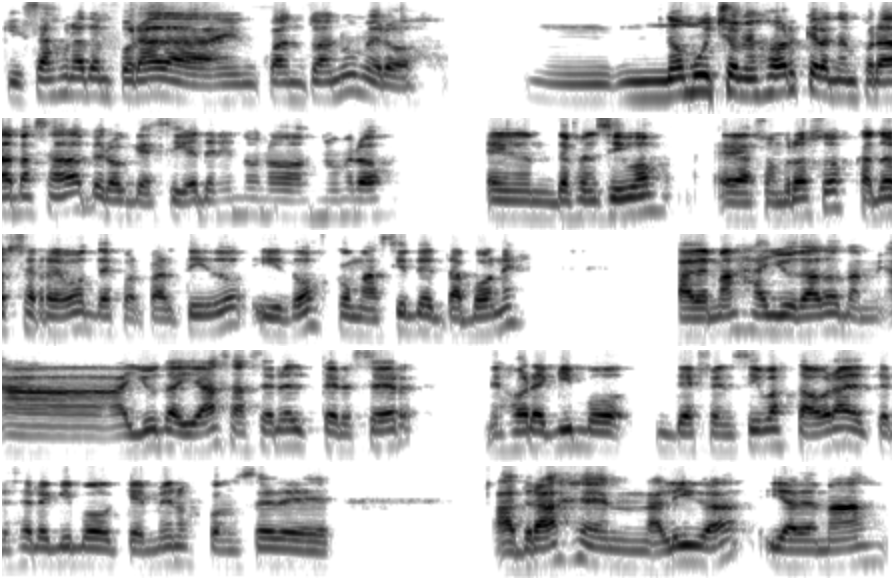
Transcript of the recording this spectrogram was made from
quizás una temporada en cuanto a números no mucho mejor que la temporada pasada, pero que sigue teniendo unos números en defensivos eh, asombrosos, 14 rebotes por partido y 2,7 tapones. Además ha ayudado a, a Utah Jazz a ser el tercer mejor equipo defensivo hasta ahora, el tercer equipo que menos concede atrás en la liga y además,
